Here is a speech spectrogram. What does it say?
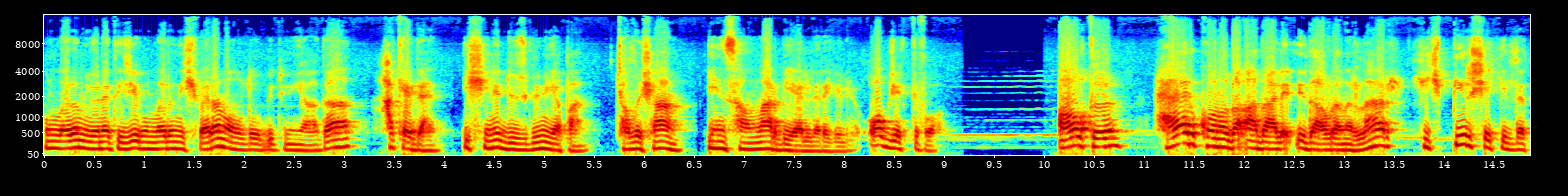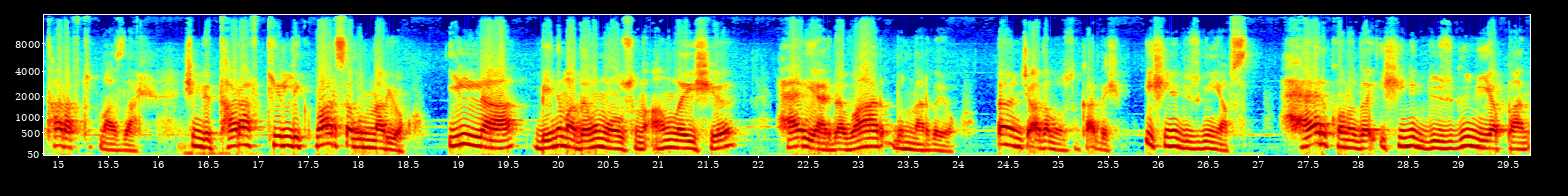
Bunların yönetici, bunların işveren olduğu bir dünyada hak eden, işini düzgün yapan, çalışan insanlar bir yerlere geliyor. Objektif o. 6. Her konuda adaletli davranırlar. Hiçbir şekilde taraf tutmazlar. Şimdi taraf kirlik varsa bunlar yok. İlla benim adamım olsun anlayışı her yerde var, bunlarda yok. Önce adam olsun kardeşim. İşini düzgün yapsın. Her konuda işini düzgün yapan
